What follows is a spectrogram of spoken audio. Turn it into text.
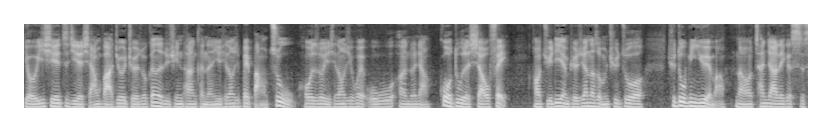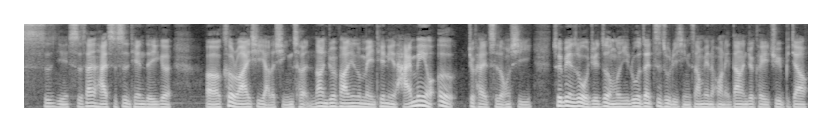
有一些自己的想法，就会觉得说跟着旅行团可能有些东西被绑住，或者说有些东西会无，呃，怎么讲，过度的消费，好，举例，比如像那时候我们去做。去度蜜月嘛，然后参加了一个十十几十三还十四天的一个呃克罗埃西亚的行程，那你就会发现说，每天你还没有饿就开始吃东西，所以变成说，我觉得这种东西如果在自助旅行上面的话，你当然就可以去比较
